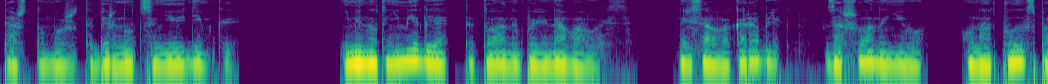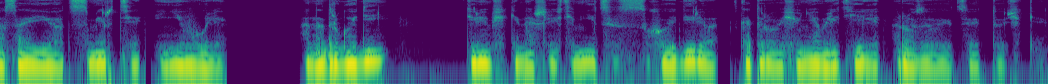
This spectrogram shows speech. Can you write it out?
та, что может обернуться невидимкой. Ни минуты ни медля Татуана повиновалась. Нарисовала кораблик, зашла на него. Он отплыл, спасая ее от смерти и неволи. А на другой день тюремщики нашли в темнице сухое дерево, с которого еще не облетели розовые цветочки.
